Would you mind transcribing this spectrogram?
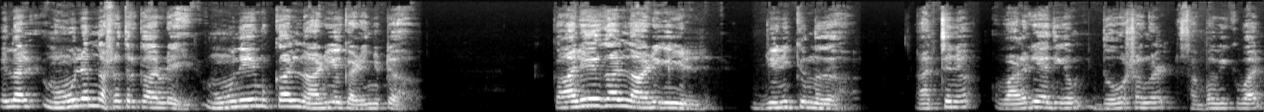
എന്നാൽ മൂലം നക്ഷത്രക്കാരുടെ മൂന്നേ മുക്കാൽ നാഴിക കഴിഞ്ഞിട്ട് കാലേകാൽ നാഴികയിൽ ജനിക്കുന്നത് അച്ഛന് വളരെയധികം ദോഷങ്ങൾ സംഭവിക്കുവാൻ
